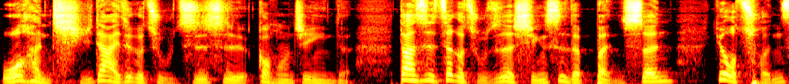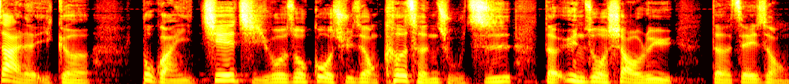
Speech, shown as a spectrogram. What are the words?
我很期待这个组织是共同经营的，但是这个组织的形式的本身又存在了一个不管以阶级或者说过去这种科层组织的运作效率的这种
